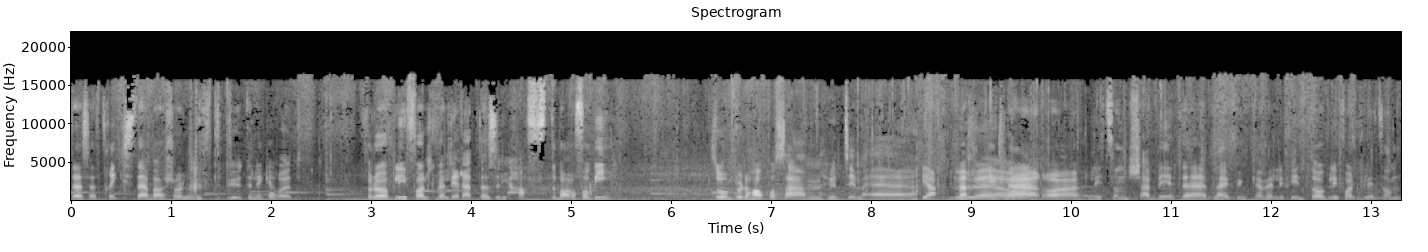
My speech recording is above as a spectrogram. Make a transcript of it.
Det som er triks, det er bare å se litt uteligger ut. For da blir folk veldig redde, så de haster bare forbi. Så man burde ha på seg en hoodie med Ja, mørke og- klær og litt sånn shabby. Det pleier å funke veldig fint. Da blir folk litt sånn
